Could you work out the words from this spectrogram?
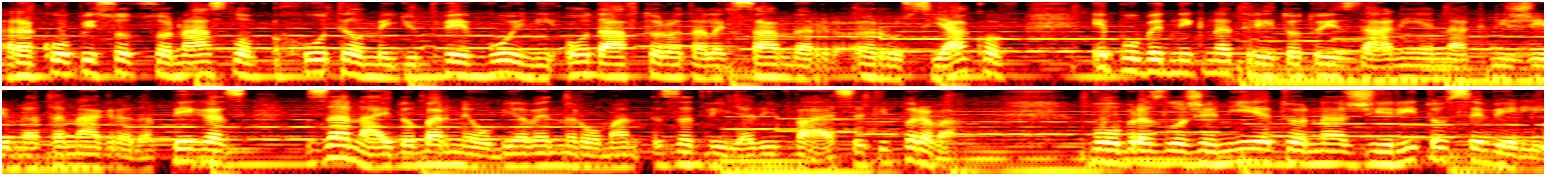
Ракописот со наслов Хотел меѓу две војни од авторот Александар Русјаков е победник на третото издание на книжевната награда Пегас за најдобар необјавен роман за 2021. Во образложението на жирито се вели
